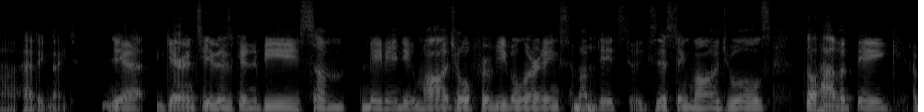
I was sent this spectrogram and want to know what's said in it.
uh, at Ignite. Yeah, guarantee there's going to be some maybe a new module for Viva Learning, some Mhm. updates to existing modules. They'll have a big a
